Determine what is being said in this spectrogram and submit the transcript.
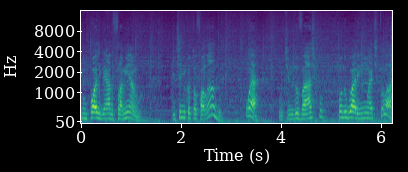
não pode ganhar do Flamengo? Que time que eu estou falando? Ué, o time do Vasco quando o Guarim não é titular.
